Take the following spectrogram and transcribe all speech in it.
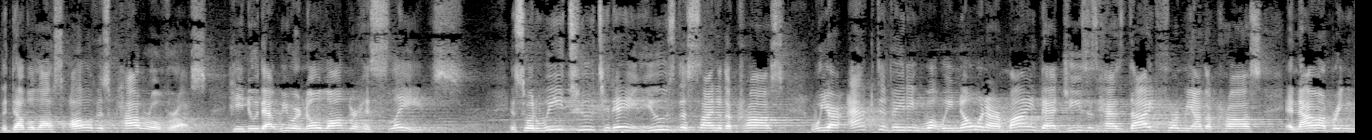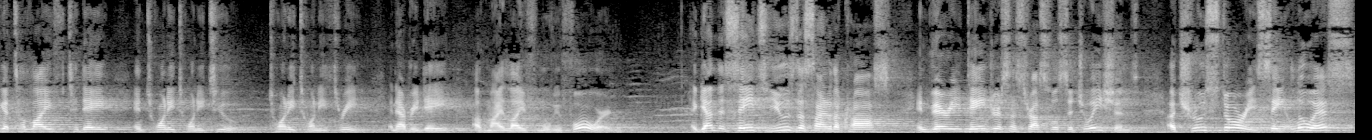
the devil lost all of his power over us. He knew that we were no longer his slaves. And so when we too today use the sign of the cross, we are activating what we know in our mind that Jesus has died for me on the cross, and now I'm bringing it to life today in 2022, 2023, and every day of my life moving forward. Again, the saints use the sign of the cross in very dangerous and stressful situations. A true story St. Louis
